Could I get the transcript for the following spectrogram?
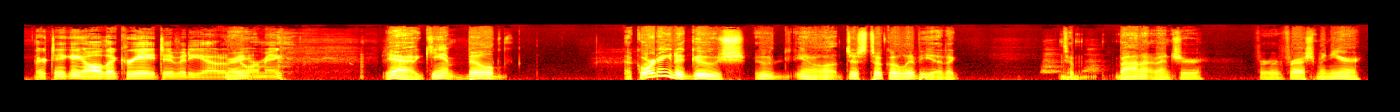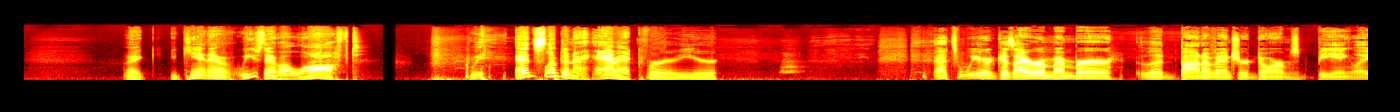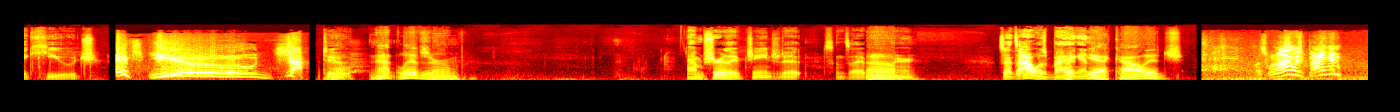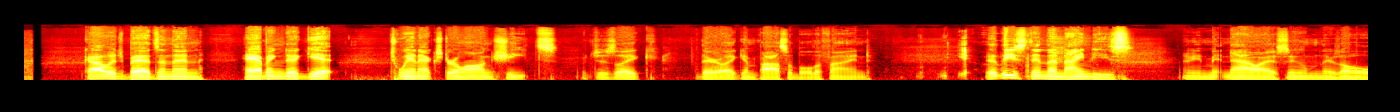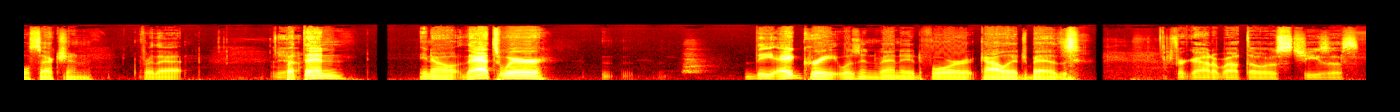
they're taking all the creativity out of Right. dorming yeah, you can't build. According to Goosh, who you know just took Olivia to to Bonaventure for her freshman year, like you can't have. We used to have a loft. We Ed slept in a hammock for a year. That's weird because I remember the Bonaventure dorms being like huge It's huge. too. Not Liv's room. I'm sure they've changed it since I've been Um, there. Since I was But banging. yeah, college Was when I was banging. college beds, and then having to get twin extra long sheets, which is like they're like impossible to find. Yeah. At least in the '90s. I mean, m- now I assume there's a whole section for that. Yeah. But then, you know, that's where the egg crate was invented for college beds. I forgot about those. Jesus.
